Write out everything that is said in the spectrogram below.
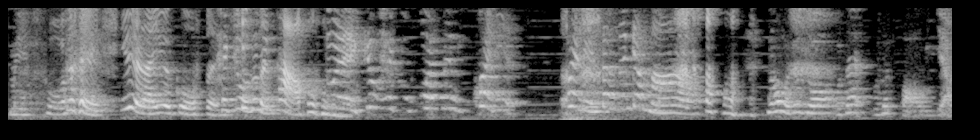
没错，对，越来越过分，还亲门大户，对，给我还给我过来，那你快点，快点，到底在干嘛？然后我就说我在我在保养，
